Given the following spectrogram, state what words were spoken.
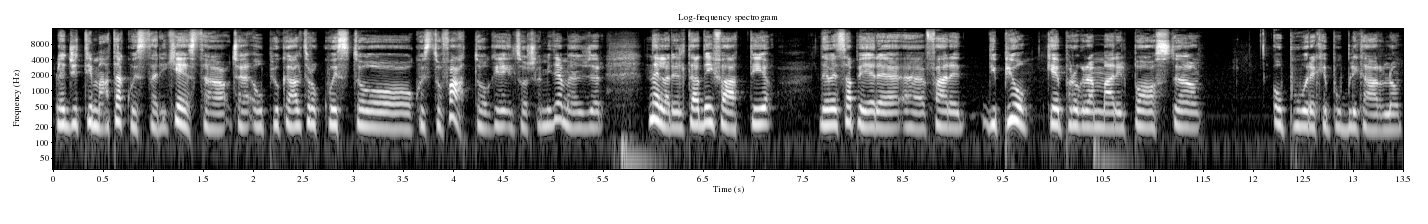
legittimata questa richiesta, cioè, o più che altro questo, questo fatto che il social media manager nella realtà dei fatti deve sapere eh, fare di più che programmare il post oppure che pubblicarlo.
